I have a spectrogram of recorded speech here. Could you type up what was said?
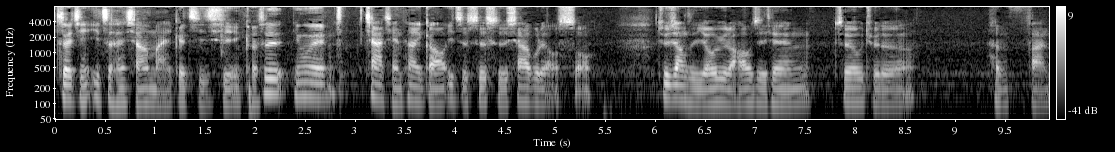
最近一直很想买一个机器，可是因为价钱太高，一直迟迟下不了手，就这样子犹豫了好几天，最后觉得很烦，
